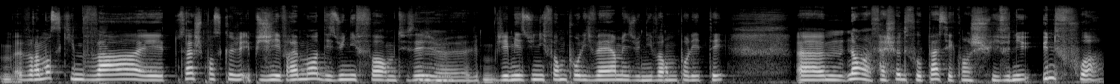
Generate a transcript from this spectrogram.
vraiment ce qui me va et tout ça. Je pense que et puis j'ai vraiment des uniformes. Tu sais, je- j'ai mes uniformes pour l'hiver, mes uniformes pour l'été. Euh, non, un fashion faux pas, c'est quand je suis venue une fois,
